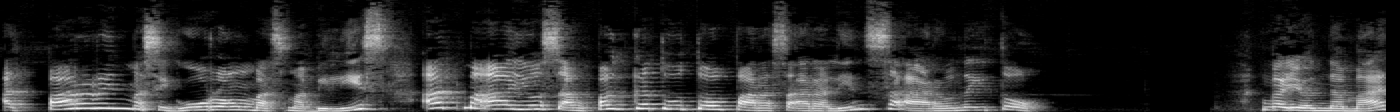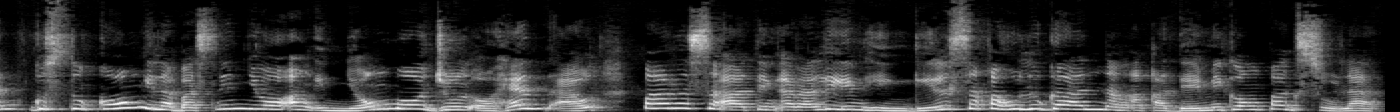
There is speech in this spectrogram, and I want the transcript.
At para rin masigurong mas mabilis at maayos ang pagkatuto para sa aralin sa araw na ito. Ngayon naman, gusto kong ilabas ninyo ang inyong module o handout para sa ating aralin hinggil sa kahulugan ng akademikong pagsulat.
